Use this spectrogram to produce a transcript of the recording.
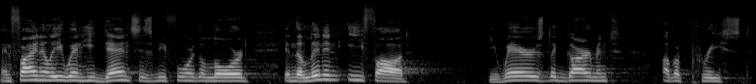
And finally, when he dances before the Lord in the linen ephod, he wears the garment of a priest.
